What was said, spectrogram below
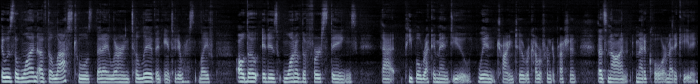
it was the one of the last tools that I learned to live an antidepressant life, although it is one of the first things that people recommend you when trying to recover from depression that's non medical or medicating.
